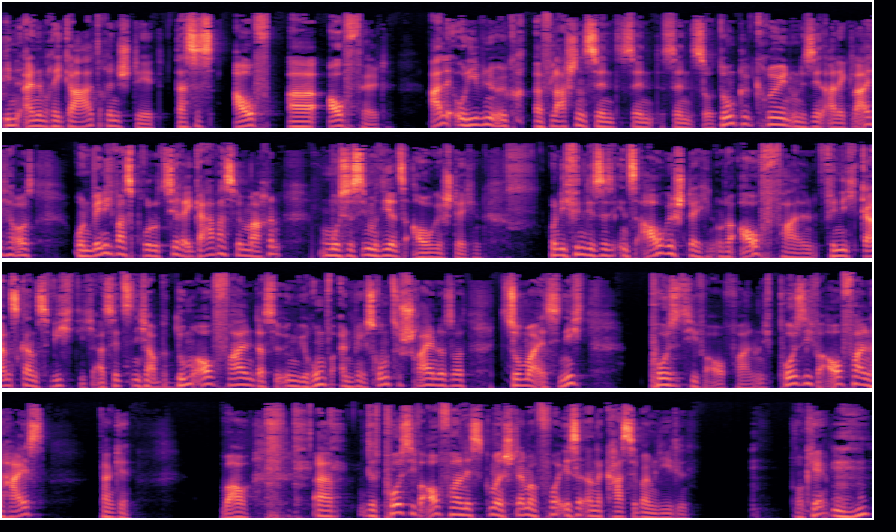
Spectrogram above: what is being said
in einem Regal drin steht, dass es auf, äh, auffällt. Alle Olivenölflaschen sind, sind, sind so dunkelgrün und die sehen alle gleich aus. Und wenn ich was produziere, egal was wir machen, muss es immer dir ins Auge stechen. Und ich finde dieses ins Auge stechen oder auffallen, finde ich ganz, ganz wichtig. Also jetzt nicht aber dumm auffallen, dass du irgendwie rum, anfängst rumzuschreien oder sowas. So mal ist es nicht. Positiv auffallen. Und positiv auffallen heißt, Danke. Wow. äh, das positive Auffallen ist, guck mal, stell mal vor, ihr seid an der Kasse beim Lidl. Okay? Mhm.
